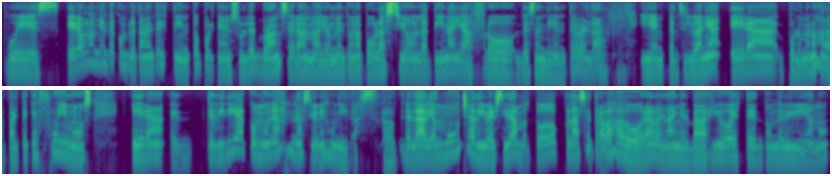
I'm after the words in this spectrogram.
pues era un ambiente completamente distinto porque en el sur del Bronx era mayormente una población latina y afrodescendiente, ¿verdad? Y en Pensilvania era, por lo menos a la parte que fuimos, era, eh, te diría, como unas Naciones Unidas, Ah. ¿verdad? Había mucha diversidad, todo clase trabajadora, ¿verdad? En el barrio este donde vivíamos,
